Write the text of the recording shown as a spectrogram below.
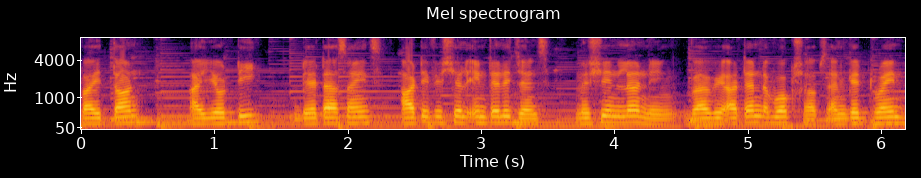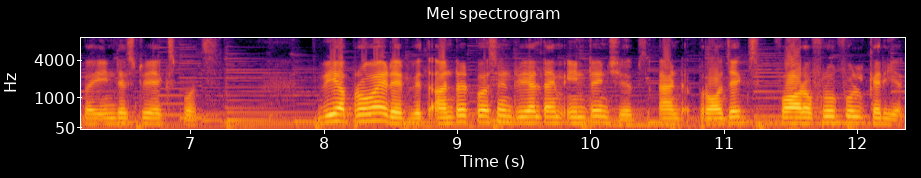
Python, IoT, data science, artificial intelligence, machine learning, where we attend workshops and get trained by industry experts. We are provided with 100% real time internships and projects for a fruitful career.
